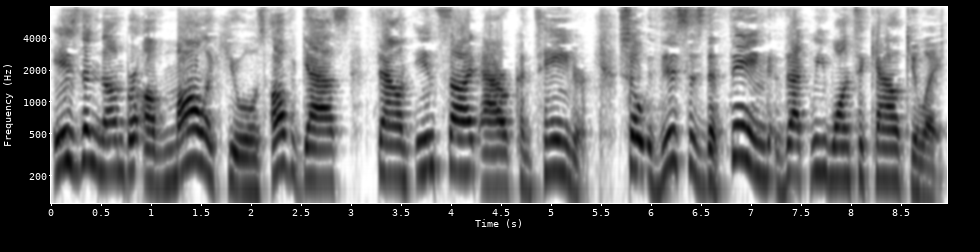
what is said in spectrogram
is the number of molecules of gas found inside our container. So this is the thing that we want to calculate.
